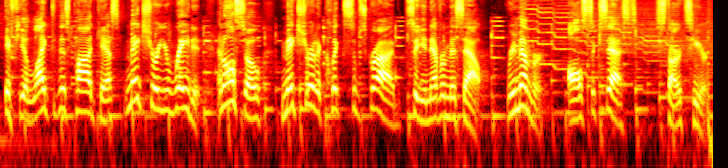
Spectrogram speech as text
If you liked this podcast, make sure you rate it. And also, make sure to click subscribe so you never miss out. Remember, all success starts here.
